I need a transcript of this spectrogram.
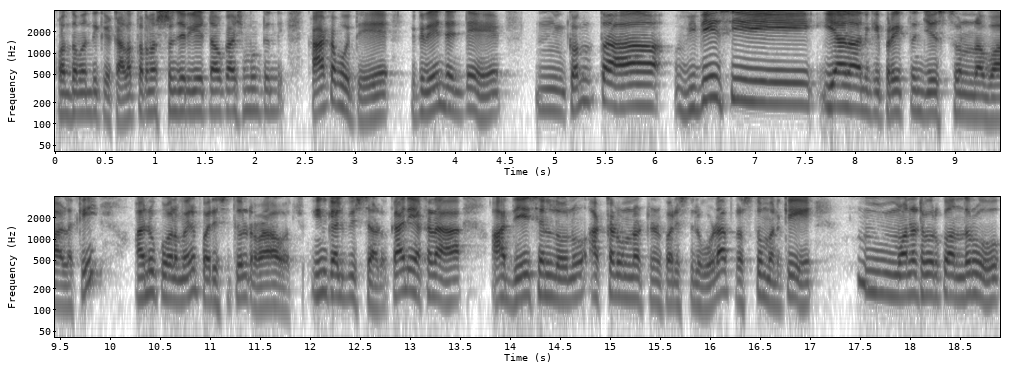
కొంతమందికి కళతర నష్టం జరిగే అవకాశం ఉంటుంది. కాకపోతే ఇక్కడ ఏంటంటే కొంత విదేశీ యానానికి ప్రయత్నం చేస్తున్న వాళ్ళకి అనుకూలమైన పరిస్థితులు రావచ్చు. ఈయన కల్పిస్తాడు. కానీ అక్కడ ఆ దేశంలోనూ అక్కడ ఉన్నటువంటి పరిస్థితులు కూడా ప్రస్తుతం మనకి మొన్నటి వరకు అందరూ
